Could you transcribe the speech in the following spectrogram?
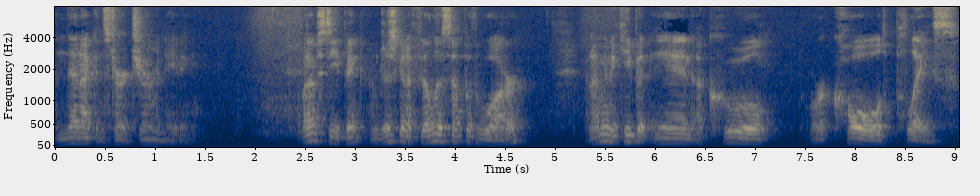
And then I can start germinating. When I'm steeping, I'm just going to fill this up with water and I'm going to keep it in a cool or cold place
